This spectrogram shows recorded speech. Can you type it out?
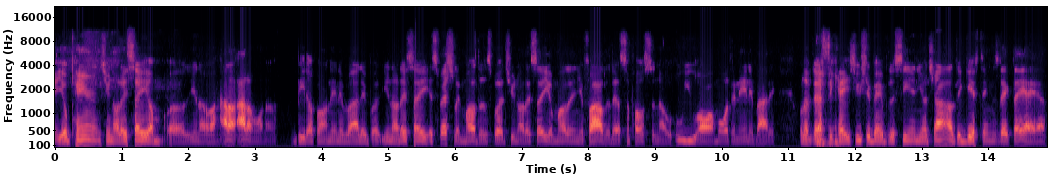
your parents, you know, they say, um, uh, you know, I don't, I don't want to beat up on anybody, but you know, they say, especially mothers, but you know, they say your mother and your father, they're supposed to know who you are more than anybody. Well, if that's mm-hmm. the case, you should be able to see in your child the giftings that they have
